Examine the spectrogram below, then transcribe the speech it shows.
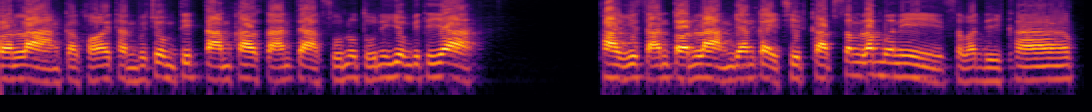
ตอนล่างก็ขอให้ท่านผู้ชมติดตามข่าวสารจากศูนย์อุตุนิยมวิทยา ภาคอีสานตอนล่างอย่างใกล้ชิดครับสำหรับมื้อนี้ สวัสดีครับ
